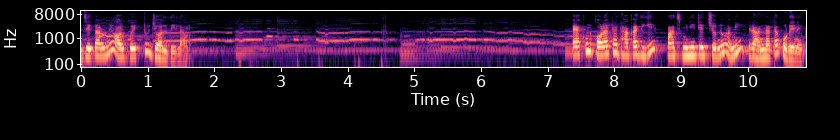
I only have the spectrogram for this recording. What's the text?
যে কারণে অল্প একটু জল দিলাম। এখন কড়াটা ঢাকা দিয়ে পাঁচ মিনিটের জন্য আমি রান্নাটা করে নেব।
